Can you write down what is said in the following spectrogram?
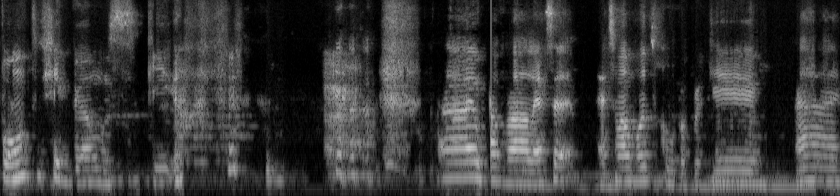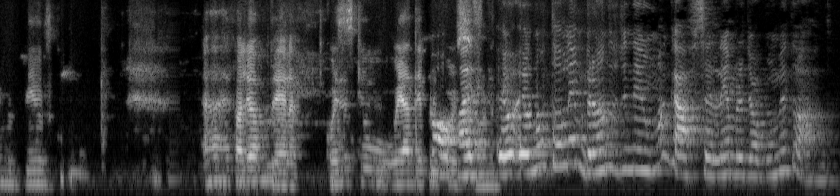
ponto chegamos que... ah, o cavalo, essa, essa é uma boa desculpa, porque Ai, meu Deus. Ai, valeu a pena. Coisas que o EAD proporciona. Não, mas eu, eu não estou lembrando de nenhuma gafa. Você lembra de alguma, Eduardo?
